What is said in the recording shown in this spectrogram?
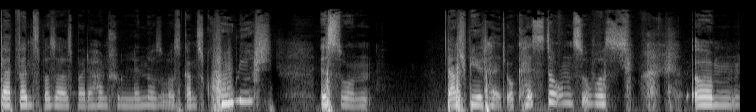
Der Adventsbasar ist bei der Heimschule Länder sowas ganz Cooles. Ist so ein. Da spielt halt Orchester und sowas. Ähm,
